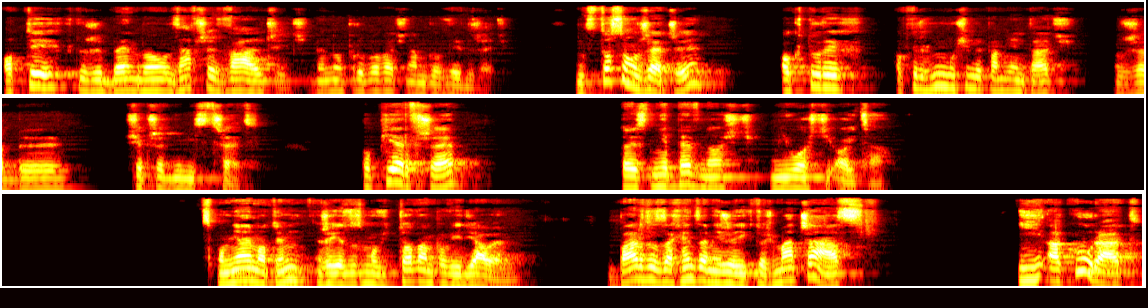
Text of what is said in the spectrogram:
O tych, którzy będą zawsze walczyć, będą próbować nam go wydrzeć. Więc to są rzeczy, o których, o których my musimy pamiętać, żeby się przed nimi strzec. Po pierwsze, to jest niepewność miłości Ojca. Wspomniałem o tym, że Jezus mówi: To wam powiedziałem. Bardzo zachęcam, jeżeli ktoś ma czas i akurat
